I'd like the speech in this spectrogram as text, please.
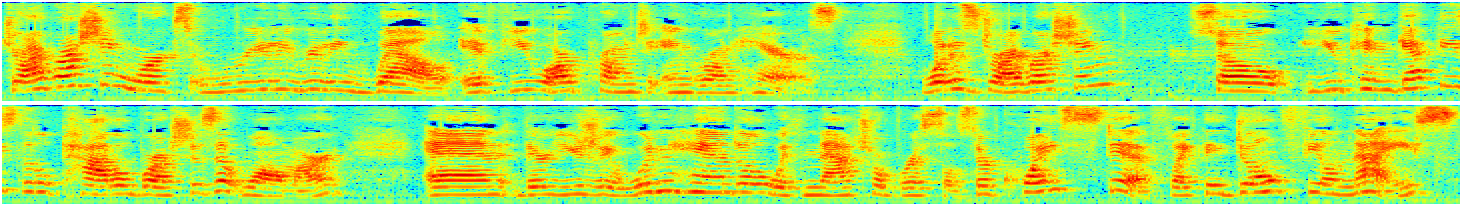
Dry brushing works really, really well if you are prone to ingrown hairs. What is dry brushing? So, you can get these little paddle brushes at Walmart, and they're usually a wooden handle with natural bristles. They're quite stiff, like they don't feel nice,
